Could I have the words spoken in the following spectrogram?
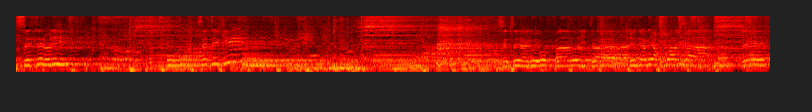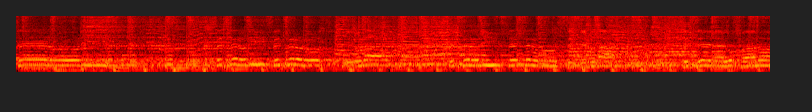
C'était Loli. C'était qui? C'était la Gofa Lolita. Allez, une dernière fois, on y va C'était Loli. C'était Loli, c'était Lolo, Loli, c'était Lolo, c'était Lola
